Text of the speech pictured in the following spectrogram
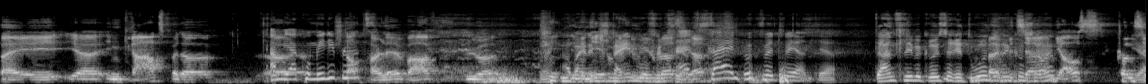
bei, äh, in Graz bei der Am äh, Jakominiplatz? Stadthalle war für der einen Steinwurf Ein entfernt. ja. Steinwurf entfernt, ja. Ganz liebe Grüße Retour an deinen Cousin. und Jaus Konzert,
